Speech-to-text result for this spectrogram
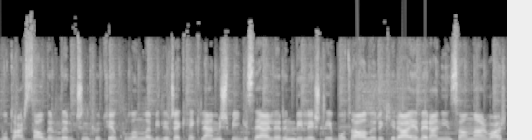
Bu tarz saldırılar için kötüye kullanılabilecek hacklenmiş bilgisayarların birleştiği bot ağları kiraya veren insanlar var.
